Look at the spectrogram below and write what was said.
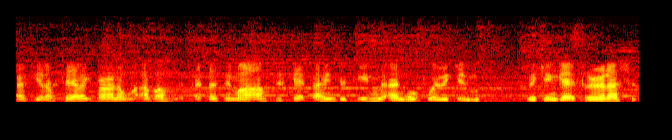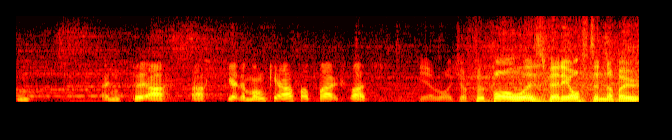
if you're a Celtic man or whatever. It doesn't matter. Just get behind the team, and hopefully we can we can get through this and and put a, a get the monkey off our backs, lads. Yeah, Roger, football is very often about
